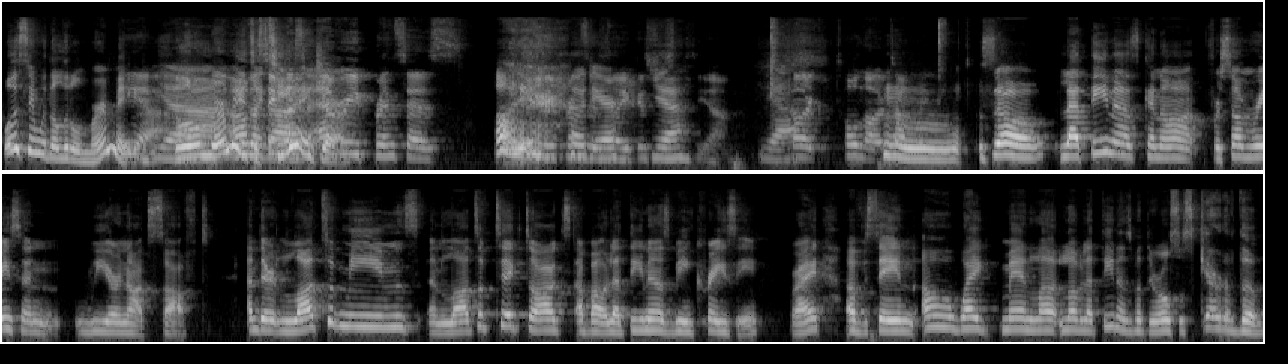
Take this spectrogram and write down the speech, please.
Well, the same with the Little Mermaid. Yeah. The Little Yeah. Mermaid's Oh a God. teenager. Every princess. Oh every dear. Oh princess, dear. Like, yeah. Just, yeah. Yeah. Another whole nother topic. Hmm. So Latinas cannot, for some reason, we are not soft. And there are lots of memes and lots of TikToks about Latinas being crazy, right? Of saying, oh, white men lo- love Latinas, but they're also scared of them.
